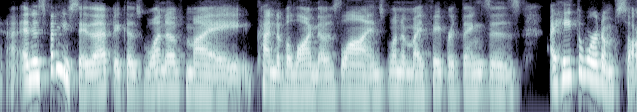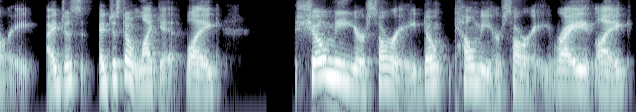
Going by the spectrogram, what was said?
Yeah, and it's funny you say that because one of my kind of along those lines, one of my favorite things is I hate the word I'm sorry. I just I just don't like it. Like show me you're sorry. Don't tell me you're sorry, right? Like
